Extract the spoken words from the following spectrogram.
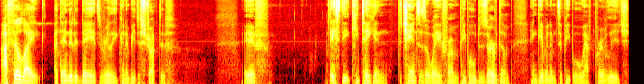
I feel like at the end of the day, it's really going to be destructive. If they st- keep taking the chances away from people who deserve them and giving them to people who have privilege,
